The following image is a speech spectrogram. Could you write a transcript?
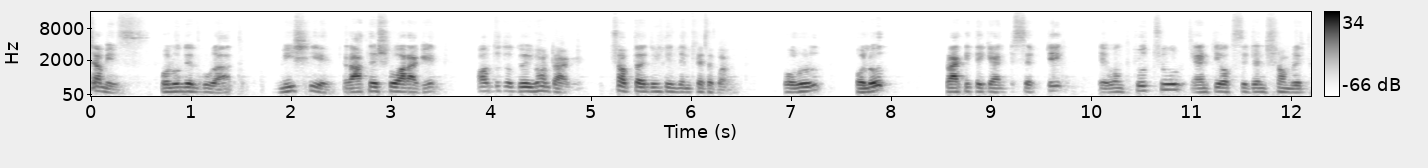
চামচ হলুদের গুঁড়া মিশিয়ে রাতে শোয়ার আগে অন্তত দুই ঘণ্টা আগে সপ্তাহে দুই তিন দিন খেতে পারেন। হলুদ হলুদ প্রাকৃতিক অ্যান্টিসেপটিক এবং প্রচুর অ্যান্টিঅক্সিডেন্ট সমৃদ্ধ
